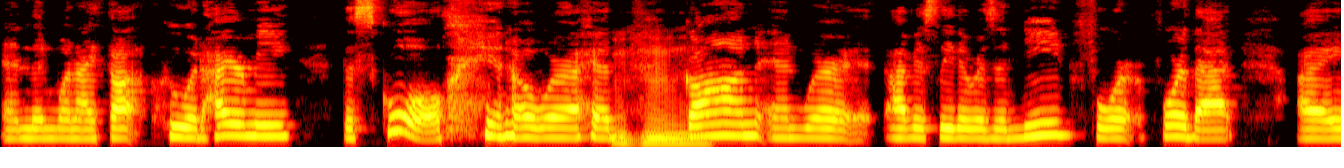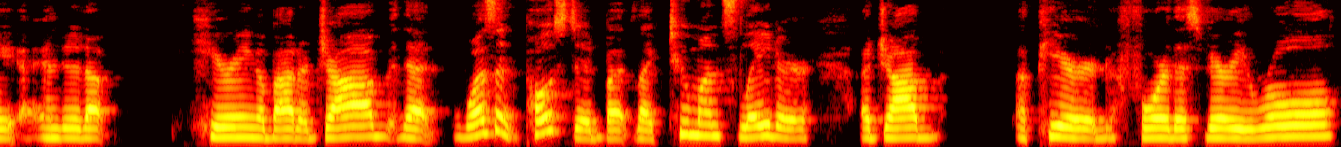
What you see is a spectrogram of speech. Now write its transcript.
And then when I thought who would hire me, the school, you know, where I had mm-hmm. gone and where obviously there was a need for for that, I ended up hearing about a job that wasn't posted, but like two months later, a job appeared for this very role.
